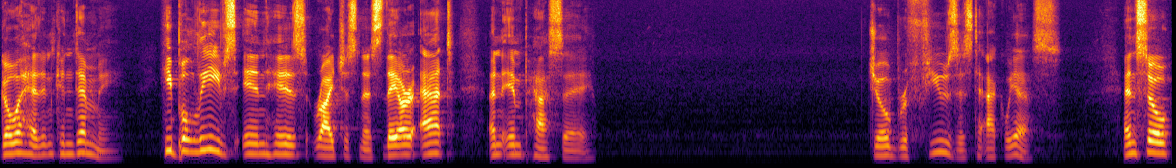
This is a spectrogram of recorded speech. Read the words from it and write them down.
go ahead and condemn me. He believes in his righteousness. They are at an impasse. Job refuses to acquiesce. And so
